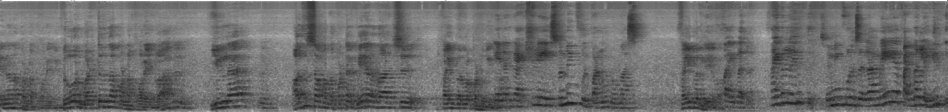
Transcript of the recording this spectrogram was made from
என்னென்ன பண்ண போறீங்க? டோர் மட்டும்தான் பண்ண போறீங்களா? இல்ல. அது சம்பந்தப்பட்ட வேற ஏதாச்சும் ஃபைபர்ல பண்ணுவீங்க எனக்கு ஆக்சுவலி ஸ்விம்மிங் பூல் பண்ணணும் ரொம்ப ஆசை ஃபைபர்லயேவா ஃபைபர்ல ஃபைபர்ல இருக்கு. ஸ்விம்மிங் பூல்ஸ் எல்லாமே ஃபைபர்ல இருக்கு.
